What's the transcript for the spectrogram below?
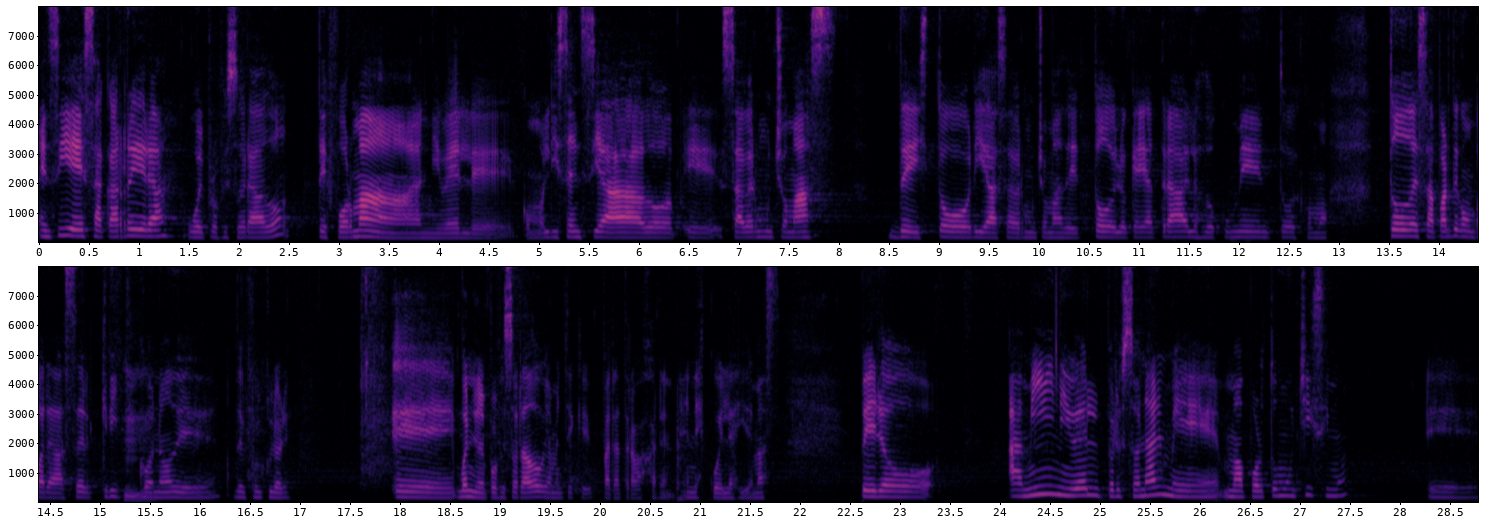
en sí esa carrera o el profesorado te forma a nivel como licenciado, eh, saber mucho más de historia, saber mucho más de todo lo que hay atrás, los documentos, como toda esa parte como para ser crítico ¿no? de, del folclore. Eh, bueno, y el profesorado obviamente que para trabajar en, escuelas y demás. Pero a mí nivel personal me, me aportó muchísimo, eh,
